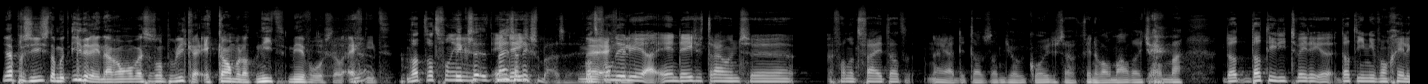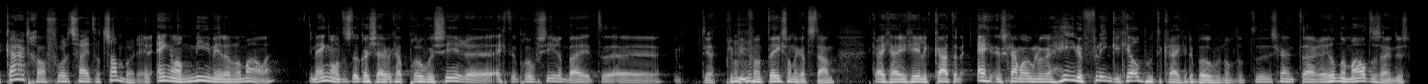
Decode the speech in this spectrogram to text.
Ja, precies. Dan moet iedereen daar allemaal best wel zo'n publiek krijgen. Ik kan me dat niet meer voorstellen. Echt Ja. niet. Wat, wat vonden Ik, jullie, mij in zou deze, niks verbazen. Nee, wat vonden jullie eh, in deze trouwens eh, van het feit dat, nou ja, dit dat is dan Joey Coy, dus daar vinden we allemaal wel iets van, maar dat, dat hij die tweede, eh, dat hij in ieder geval een gele kaart gaf voor het feit wat Sambo deed. In Engeland niet meer dan normaal, hè? In Engeland is het ook als jij gaat provoceren, echt provocerend bij het, eh, het publiek Mhm. van de tegenstander gaat staan, krijg jij een gele kaart en echt en schijnbaar ook nog een hele flinke geldboete krijgen erbovenop. Dat eh, schijnt daar heel normaal te zijn. Dus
